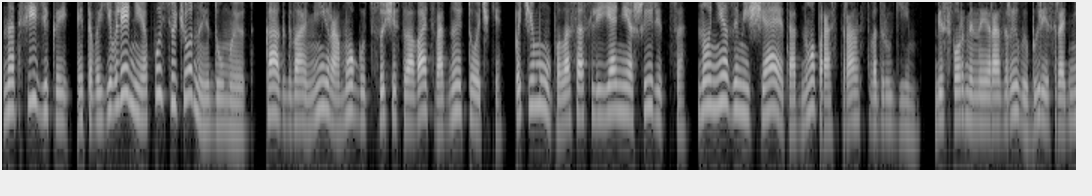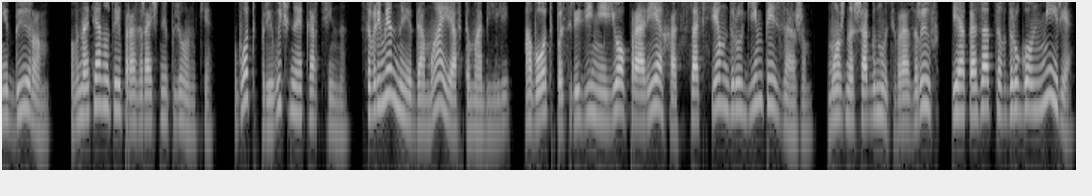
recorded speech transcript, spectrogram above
Над физикой этого явления пусть ученые думают, как два мира могут существовать в одной точке, почему полоса слияния ширится, но не замещает одно пространство другим. Бесформенные разрывы были сродни дырам в натянутой прозрачной пленке. Вот привычная картина. Современные дома и автомобили. А вот посреди нее прореха с совсем другим пейзажем. Можно шагнуть в разрыв и оказаться в другом мире,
